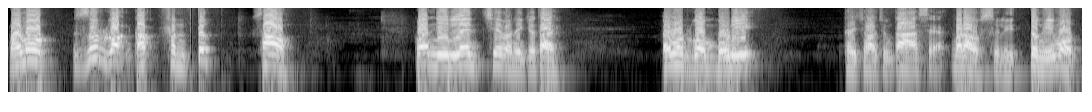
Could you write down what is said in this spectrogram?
Bài 1 rút gọn các phân tích sau. Các bạn nhìn lên trên màn hình cho thầy. Bài 1 gồm 4 ý. Thầy trò chúng ta sẽ bắt đầu xử lý từng ý một.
